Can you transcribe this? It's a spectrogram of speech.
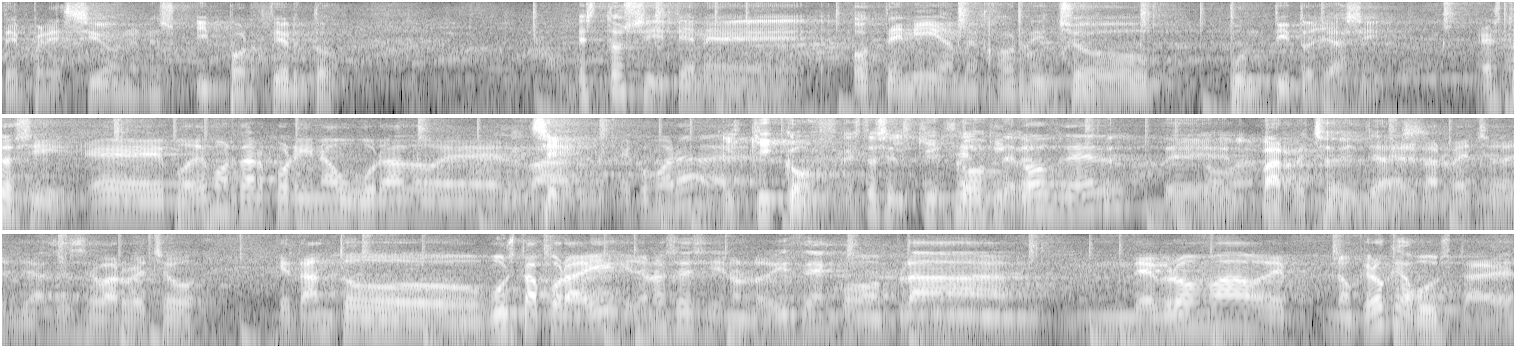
de presión en eso. Y por cierto, esto sí tiene, o tenía, mejor dicho, puntito ya sí. Esto sí, eh, podemos dar por inaugurado el bar. Sí. eh, ¿Cómo era? El kickoff. Esto es el kickoff del, del- barbecho del jazz. El barbecho del jazz, ese barbecho que tanto gusta por ahí, que yo no sé si nos lo dicen como en plan de broma o de... No, creo que gusta, ¿eh?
